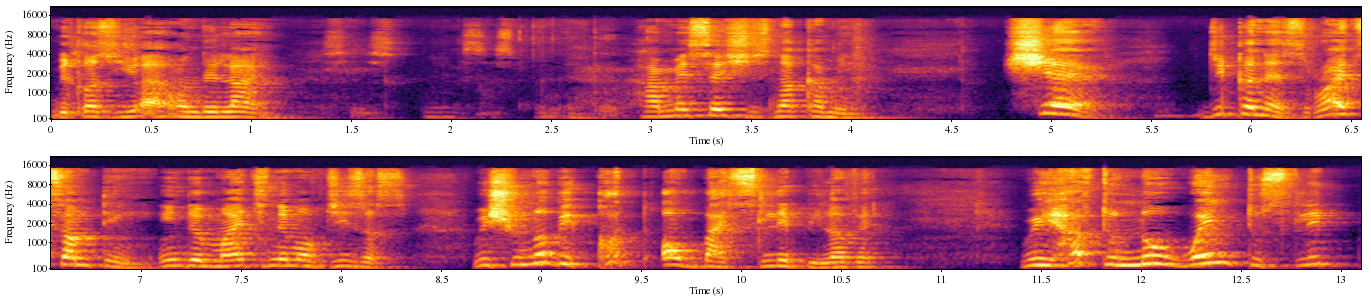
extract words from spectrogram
because you are on the line. She's, she's connected. Her message is not coming. Share, deaconess, write something in the mighty name of Jesus. We should not be caught up by sleep, beloved. We have to know when to sleep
